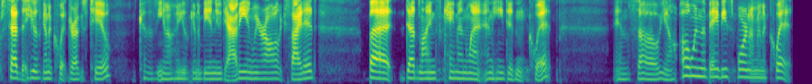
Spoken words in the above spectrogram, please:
said that he was going to quit drugs too because, you know, he was going to be a new daddy and we were all excited. But deadlines came and went and he didn't quit. And so, you know, oh, when the baby's born, I'm going to quit.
